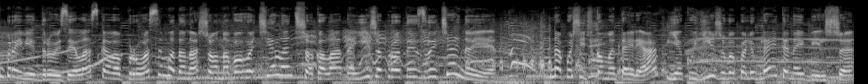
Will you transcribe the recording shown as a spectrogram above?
Всім привіт, друзі! Ласкаво просимо до нашого нового челендж Шоколадна їжа проти звичайної. Напишіть в коментарях, яку їжу ви полюбляєте найбільше.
